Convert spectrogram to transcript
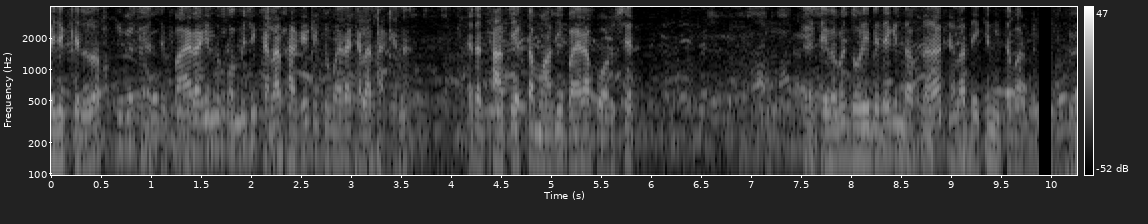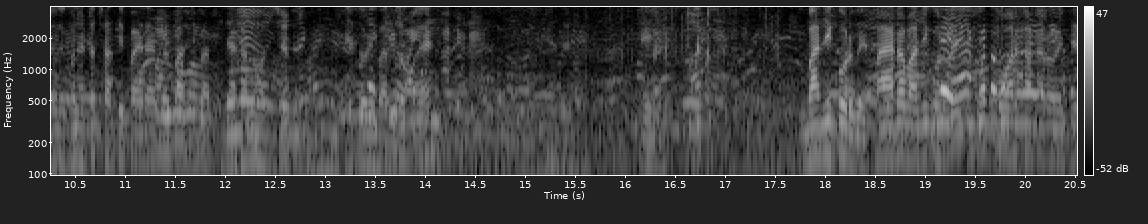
এই যে খেললো, ঠিক আছে? পায়রা কিন্তু কম বেশি খেলা থাকে, কিছু পায়রা খেলা থাকে না। এটা ছাতি একটা মাদি পায়রা পরশের ঠিক আছে এভাবে দড়ি বেঁধে কিন্তু আপনারা খেলা দেখে নিতে পারবেন। দেখুন একটা ছাতি পায়রা এবার বাজি বাদ দেখানো হচ্ছে এই দড়ি বাঁধলো পায়ে? এই যে বাজি করবে পায়রা বাজি করবে পর কাটা রয়েছে।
